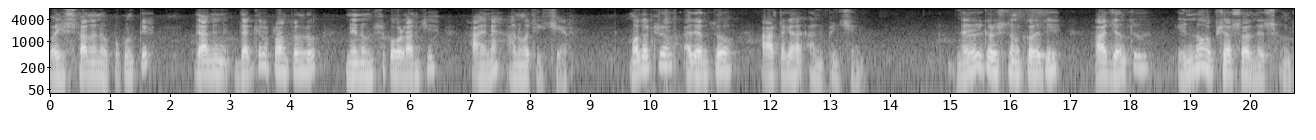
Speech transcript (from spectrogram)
వహిస్తానని ఒప్పుకుంటే దానిని దగ్గర ప్రాంతంలో నేను ఉంచుకోవడానికి ఆయన అనుమతి ఇచ్చారు మొదట్లో అది ఎంతో ఆటగా అనిపించింది. నెలలు గడుస్తున్న కొలది ఆ జంతువు ఎన్నో అభ్యాసాలు నేర్చుకుంది.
